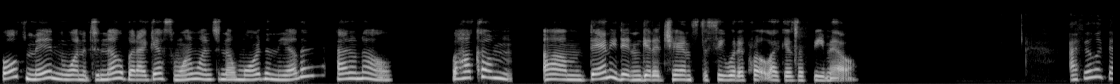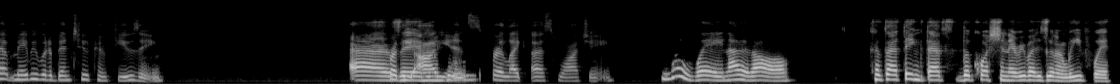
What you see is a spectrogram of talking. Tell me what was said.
both men wanted to know, but I guess one wanted to know more than the other? I don't know. But how come um Danny didn't get a chance to see what it felt like as a female? I feel like that maybe would have been too confusing As for the audience, for like us watching. No way, not at all. Because I think that's the question everybody's going to leave with.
